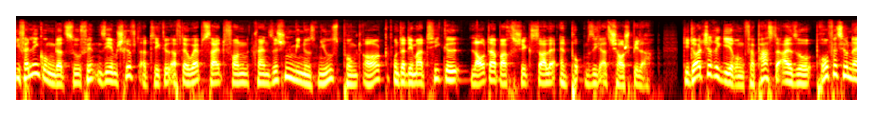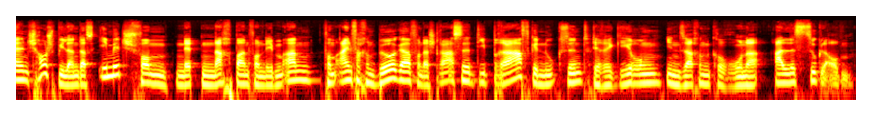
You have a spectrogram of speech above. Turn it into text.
Die Verlinkungen dazu finden Sie im Schriftartikel auf der Website von transition-news.org unter dem Artikel Lauterbachs Schicksale entpuppen sich als Schauspieler. Die deutsche Regierung verpasste also professionellen Schauspielern das Image vom netten Nachbarn von nebenan, vom einfachen Bürger von der Straße, die brav genug sind, der Regierung in Sachen Corona alles zu glauben.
